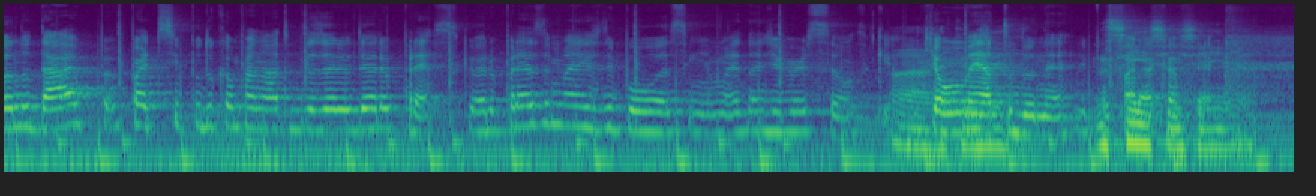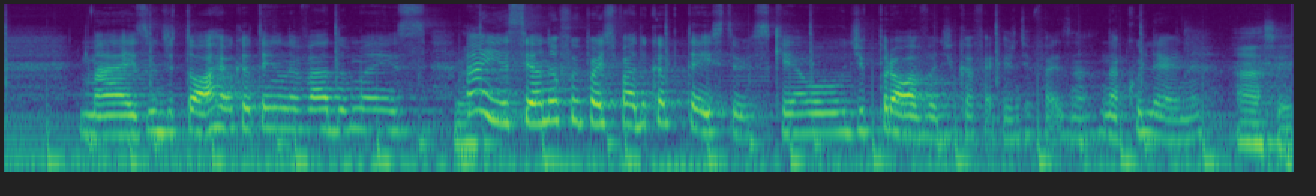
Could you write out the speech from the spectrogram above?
quando dá, eu participo do Campeonato Brasileiro do Aeropress. Que o Aeropress é mais de boa, assim, é mais na diversão, que, ah, que é um método, né, de preparar sim, café. Sim, sim, é. Mas o de torre é o que eu tenho levado mais. Ah, e esse ano eu fui participar do Cup Tasters, que é o de prova de café que a gente faz na, na colher, né? Ah, sim.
